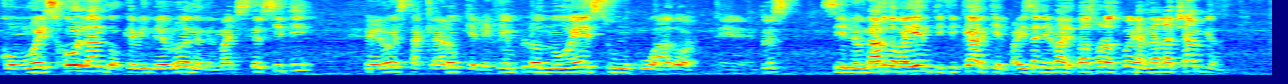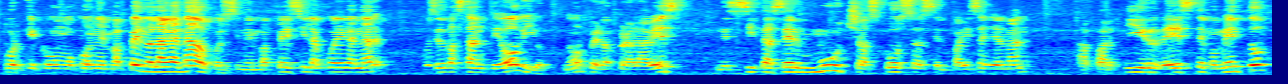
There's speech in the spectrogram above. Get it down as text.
como es Holland o Kevin De Bruyne en el Manchester City, pero está claro que el ejemplo no es un jugador. Eh, entonces, si Leonardo va a identificar que el Paris Saint-Germain de todas formas puede ganar la Champions, porque como con Mbappé no la ha ganado, pues sin Mbappé sí la puede ganar, pues es bastante obvio, ¿no? Pero, pero a la vez necesita hacer muchas cosas el Paris Saint-Germain a partir de este momento,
